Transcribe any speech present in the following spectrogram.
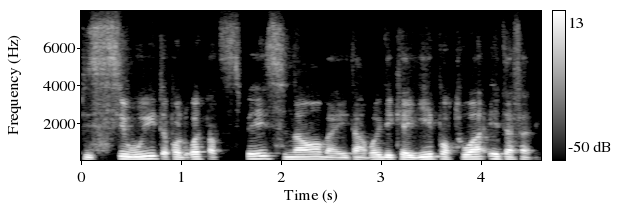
Puis si oui, tu n'as pas le droit de participer. Sinon, ben, ils t'envoient des cahiers pour toi et ta famille.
